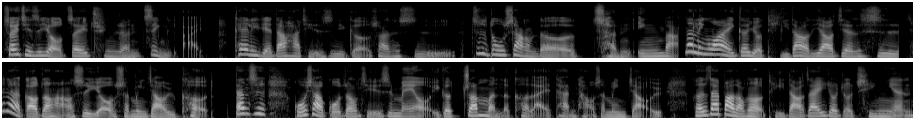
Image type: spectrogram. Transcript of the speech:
所以其实有这一群人进来，可以理解到他其实是一个算是制度上的成因吧。那另外一个有提到的要件是，现在的高中好像是有生命教育课的。但是国小、国中其实是没有一个专门的课来探讨生命教育。可是，在报道中有提到，在一九九七年，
